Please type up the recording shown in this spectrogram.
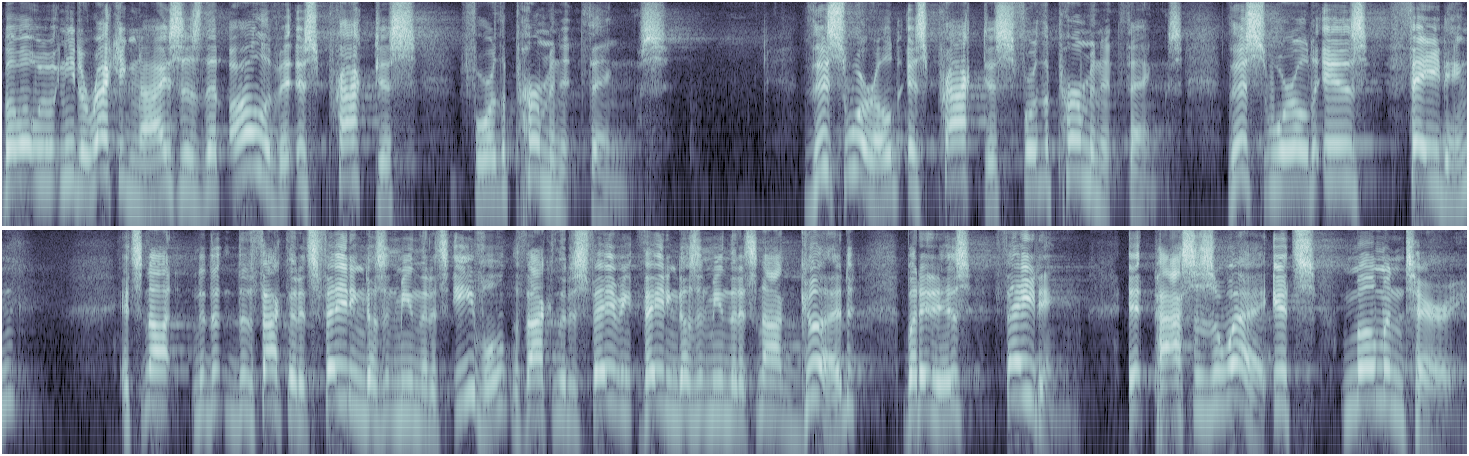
But what we need to recognize is that all of it is practice for the permanent things. This world is practice for the permanent things. This world is fading. It's not, the, the, fact that it's fading doesn't mean that it's evil. The fact that it's fading, fading doesn't mean that it's not good, but it is fading. It passes away, it's momentary.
